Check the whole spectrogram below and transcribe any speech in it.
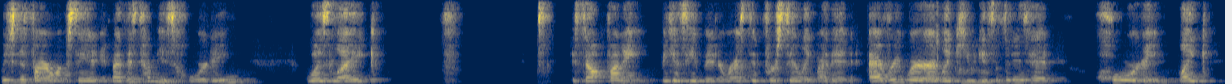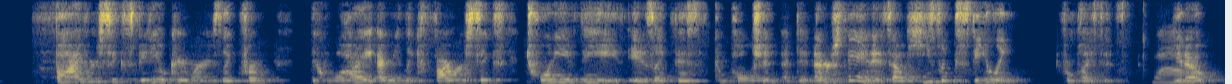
went to the fireworks stand. And by this time, his hoarding was like, it's not funny because he'd been arrested for stealing by then. Everywhere, like he would get Mhm. something in his head, hoarding, like five or six video cameras, like from like why i mean like five or six 20 of these is like this compulsion i didn't understand it so he's like stealing from places Wow. you know,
